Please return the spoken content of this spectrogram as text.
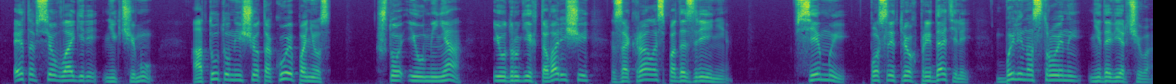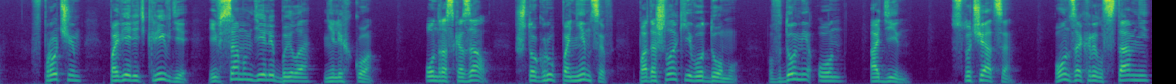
— это все в лагере ни к чему. А тут он еще такое понес, что и у меня, и у других товарищей закралось подозрение. Все мы, после трех предателей, были настроены недоверчиво. Впрочем, поверить Кривде и в самом деле было нелегко. Он рассказал, что группа немцев подошла к его дому. В доме он один. Стучаться. Он закрыл ставни,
